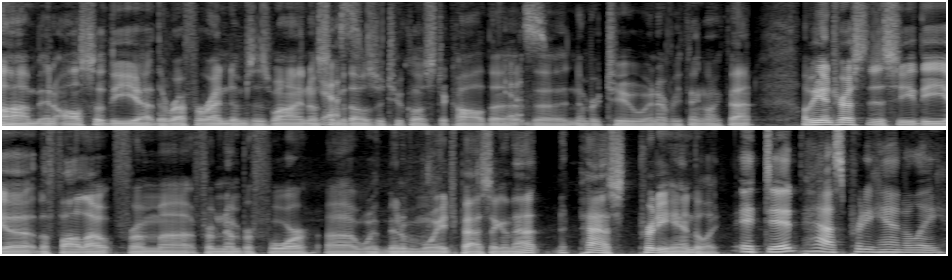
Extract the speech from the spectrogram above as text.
um, and also the uh, the referendums as well. I know some of those are too close to call the Yes. the number two and everything like that. I'll be interested to see the uh, the fallout from uh, from number four uh, with minimum wage passing, and that passed pretty handily. It did pass pretty handily,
